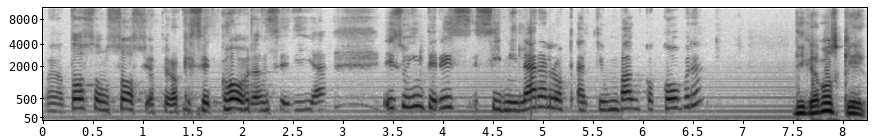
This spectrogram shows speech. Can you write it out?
bueno, todos son socios, pero que se cobran sería, ¿es un interés similar a lo, al que un banco cobra? Digamos que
